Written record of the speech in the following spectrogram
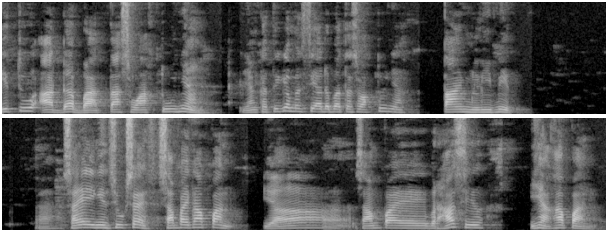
itu ada batas waktunya. Yang ketiga mesti ada batas waktunya. Time limit. Ya, saya ingin sukses. Sampai kapan? Ya sampai berhasil. Iya kapan?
